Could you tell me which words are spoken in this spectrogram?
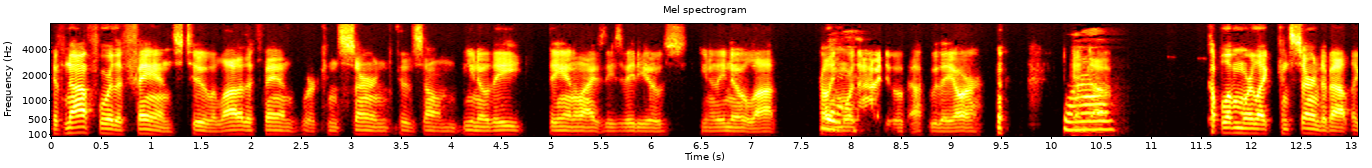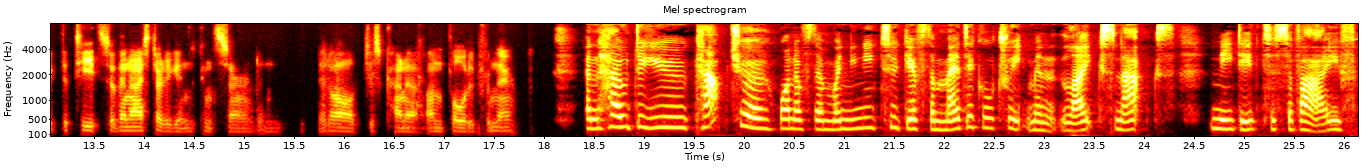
if not for the fans too, a lot of the fans were concerned because um, you know, they they analyze these videos, you know, they know a lot, probably yeah. more than I do about who they are. wow. and, uh, a couple of them were like concerned about like the teeth, so then I started getting concerned and it all just kind of unfolded from there. And how do you capture one of them when you need to give them medical treatment like snacks needed to survive?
